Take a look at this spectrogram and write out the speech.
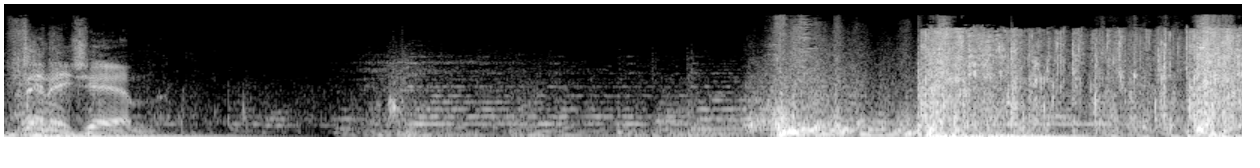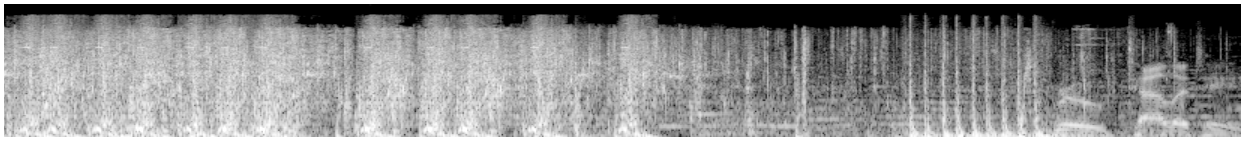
Finish him! Brutality.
